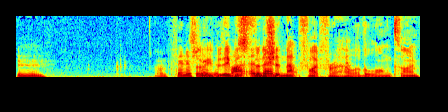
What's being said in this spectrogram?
Mm. I'm finishing So he, the he fight, was finishing then, that fight for a hell of a long time.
